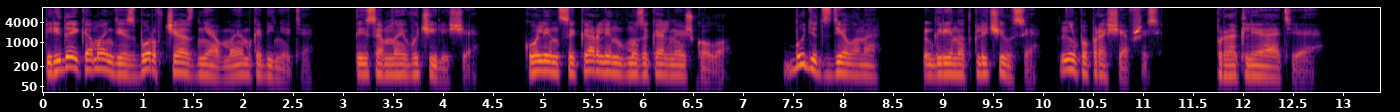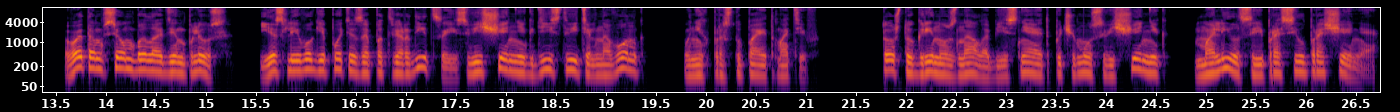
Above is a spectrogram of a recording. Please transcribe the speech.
Передай команде сбор в час дня в моем кабинете. Ты со мной в училище. Коллинс и Карлин в музыкальную школу. «Будет сделано». Грин отключился, не попрощавшись. Проклятие. В этом всем был один плюс. Если его гипотеза подтвердится и священник действительно Вонг, у них проступает мотив. То, что Грин узнал, объясняет, почему священник молился и просил прощения,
